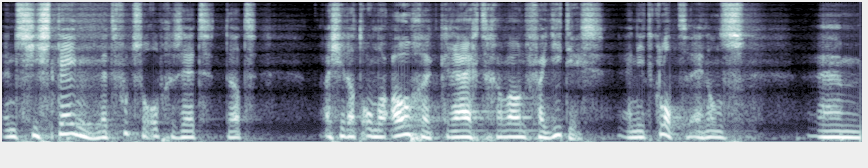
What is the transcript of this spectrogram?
een systeem met voedsel opgezet dat als je dat onder ogen krijgt gewoon failliet is en niet klopt en ons ehm,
